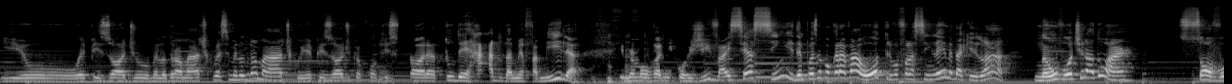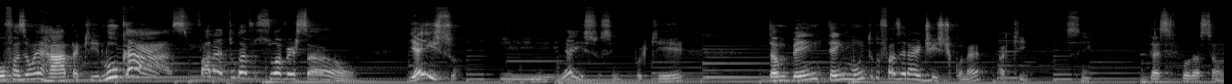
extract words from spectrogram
E o episódio melodramático vai ser melodramático. E o episódio que eu conto história tudo errado da minha família, e meu irmão vai me corrigir, vai ser assim. E depois eu vou gravar outro e vou falar assim: lembra daquele lá? Não vou tirar do ar. Só vou fazer uma errata aqui. Lucas, fala tudo a sua versão. E é isso. E, é isso, sim. Porque também tem muito do fazer artístico, né? Aqui. Sim. Dessa exploração.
